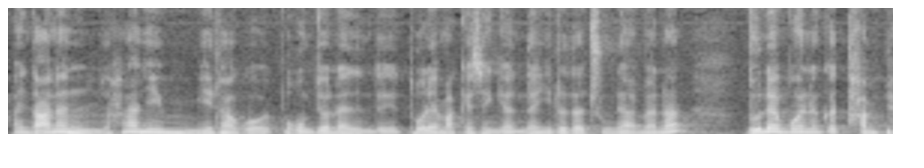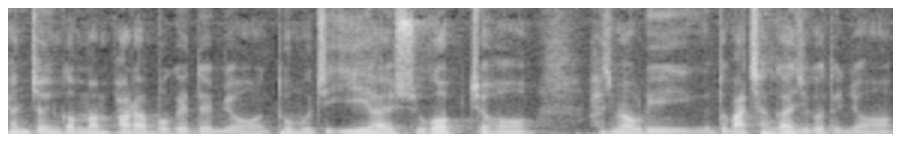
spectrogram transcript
아니 나는 하나님이라고 복음 전했는데 돌에 맞게 생겼네 이러다 죽네 하면은 눈에 보이는 그 단편적인 것만 바라보게 되면 도무지 이해할 수가 없죠. 하지만 우리도 마찬가지거든요.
